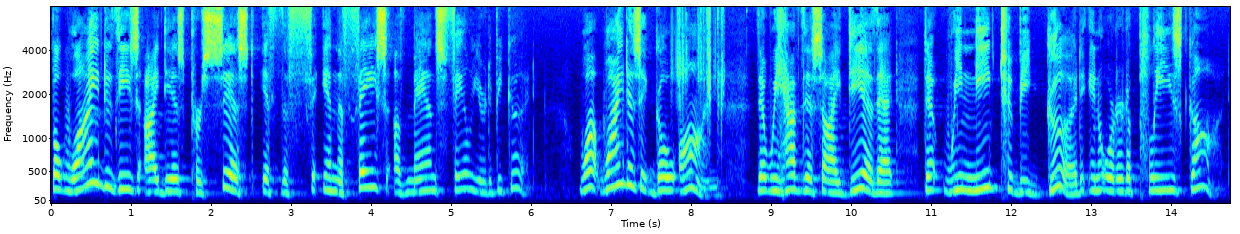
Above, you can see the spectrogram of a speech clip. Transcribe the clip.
But why do these ideas persist if the, in the face of man's failure to be good? Why, why does it go on that we have this idea that, that we need to be good in order to please God?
